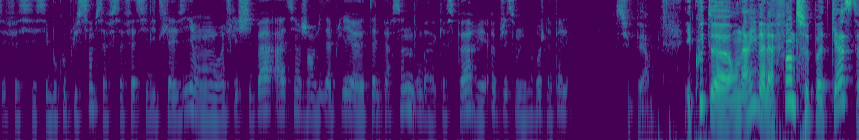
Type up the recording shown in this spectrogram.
c'est beaucoup plus simple, ça, facilite la vie. On ne réfléchit pas Ah, tiens, j'ai envie d'appeler telle personne. Bon, bah, Casper, et hop, j'ai son numéro, je l'appelle. Super. Écoute, euh, on arrive à la fin de ce podcast.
